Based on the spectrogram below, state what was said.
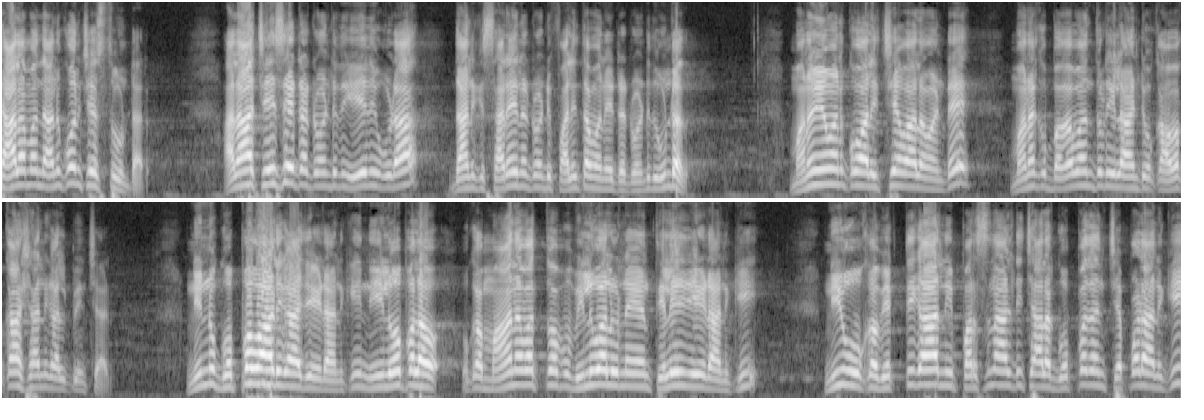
చాలామంది అనుకొని చేస్తూ ఉంటారు. అలా చేసేటటువంటిది ఏది కూడా దానికి సరైనటువంటి ఫలితం అనేటటువంటిది ఉండదు. మనం ఏమనుకోవాలి ఇచ్చేవాళ్ళం అంటే మనకు భగవంతుడు ఇలాంటి ఒక అవకాశాన్ని కల్పించాడు. నిన్ను గొప్పవాడిగా చేయడానికి నీ లోపల ఒక మానవత్వపు విలువలు ఉన్నాయని తెలియజేయడానికి నీవు ఒక వ్యక్తిగా నీ పర్సనాలిటీ చాలా గొప్పదని చెప్పడానికి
